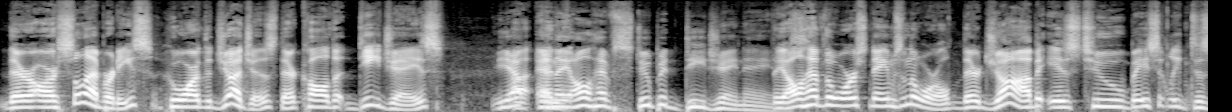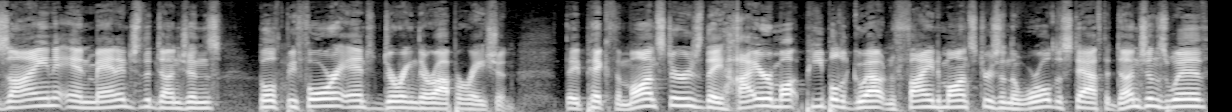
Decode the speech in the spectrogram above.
there are celebrities who are the judges. They're called DJs. Yep, Uh, and, they all have stupid DJ names. They all have the worst names in the world. Their job is to basically design and manage the dungeons both before and during their operation. They pick the monsters. They hire mo- people to go out and find monsters in the world to staff the dungeons with.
